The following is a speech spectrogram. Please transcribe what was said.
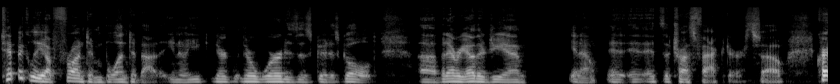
typically upfront and blunt about it. You know, you, their their word is as good as gold. Uh, but every other GM, you know, it, it- it's a trust factor. So cre-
